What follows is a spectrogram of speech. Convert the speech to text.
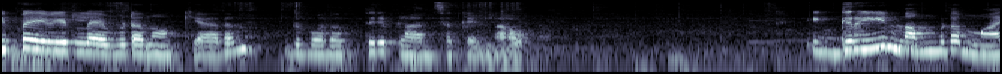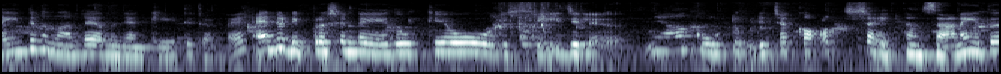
ഇപ്പം ഈ വീട്ടിൽ എവിടെ നോക്കിയാലും ഇതുപോലെ ഒത്തിരി പ്ലാന്റ്സ് ഒക്കെ ഉണ്ടാവും. ഈ ഗ്രീൻ നമ്മുടെ മൈൻഡിന് നല്ലതാണെന്ന് ഞാൻ കേട്ടിട്ടുണ്ട്. എന്റെ ഡിപ്രഷന്റെ ഏതൊക്കെയോ ഒരു സ്റ്റേജിൽ ഞാൻ കൂട്ടുപിടിച്ച കുറച്ച് ഐറ്റംസ് ആണ് ഇത്.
